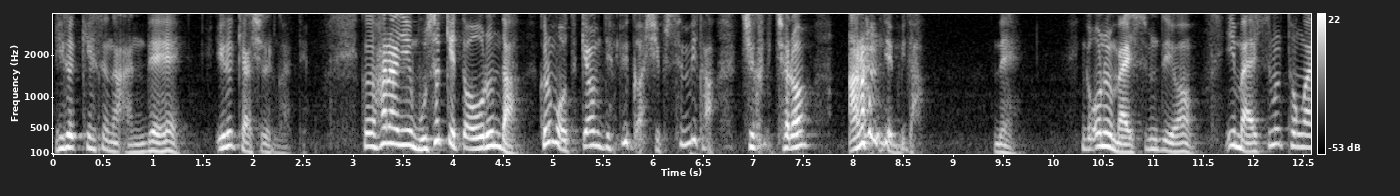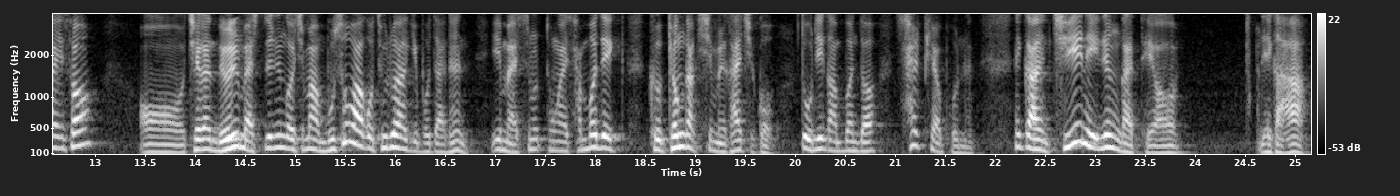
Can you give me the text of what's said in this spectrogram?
이렇게 해서는 안 돼. 이렇게 하시는 것 같아요. 그럼 하나님이 무섭게 떠오른다. 그러면 어떻게 하면 됩니까? 쉽습니다. 지금처럼 안 하면 됩니다. 네. 그러니까 오늘 말씀도요. 이 말씀을 통하여서 어 제가 늘 말씀드리는 거지만 무서워하고 두려워하기보다는 이 말씀을 통하여서 한 번의 그 경각심을 가지고 또 우리가 한 번 더 살펴보는. 그러니까 지혜는 이런 것 같아요. 내가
